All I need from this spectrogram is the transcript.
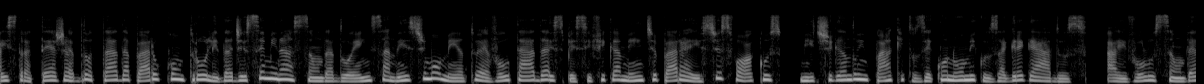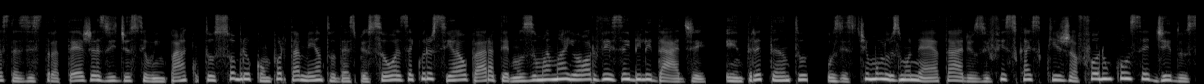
a estratégia adotada para o controle da disseminação da doença neste momento é voltada especificamente para estes focos, mitigando impactos econômicos agregados. A evolução destas estratégias e de seu impacto sobre o comportamento das pessoas é crucial para termos uma maior visibilidade. Entretanto, os estímulos monetários e fiscais que já foram concedidos,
